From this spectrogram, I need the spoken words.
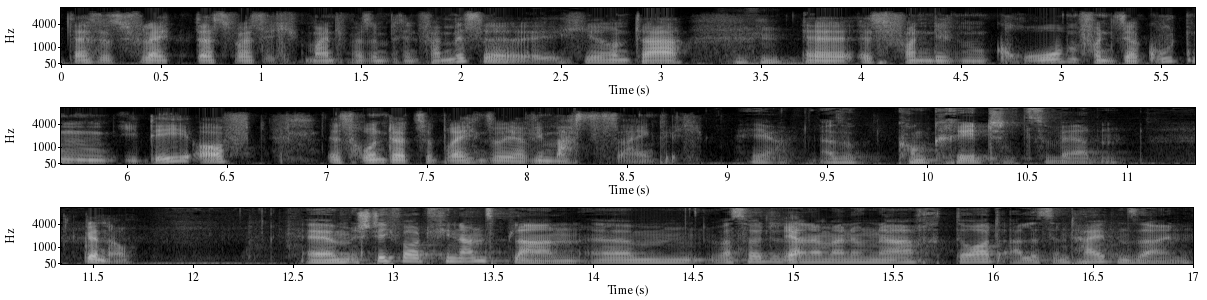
das ist vielleicht das, was ich manchmal so ein bisschen vermisse hier und da, mhm. äh, ist von dem groben, von dieser guten Idee oft, es runterzubrechen, so ja, wie machst du es eigentlich? Ja, also konkret zu werden. Genau. Ähm, Stichwort Finanzplan. Ähm, was sollte ja. deiner Meinung nach dort alles enthalten sein?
